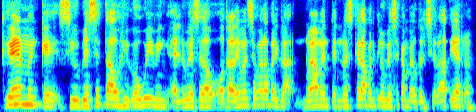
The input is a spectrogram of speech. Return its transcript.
créanme que si hubiese estado Hugo Weaving, él le hubiese dado otra dimensión a la película. Nuevamente, no es que la película hubiese cambiado del cielo a la tierra,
